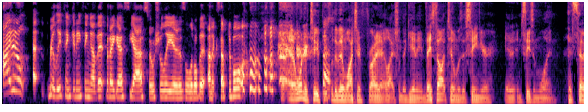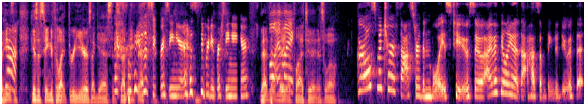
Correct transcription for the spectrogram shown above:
I don't uh, really think anything of it, but I guess yeah, socially it is a little bit unacceptable. And I wonder too, people that have been watching Friday Night Lights from the beginning, they thought Tim was a senior in, in season one. And so he was a, he was a senior for like three years, I guess. And so I think He's a super senior, a super duper senior. that, well, that may like- apply to it as well. Girls mature faster than boys too, so I have a feeling that that has something to do with it.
